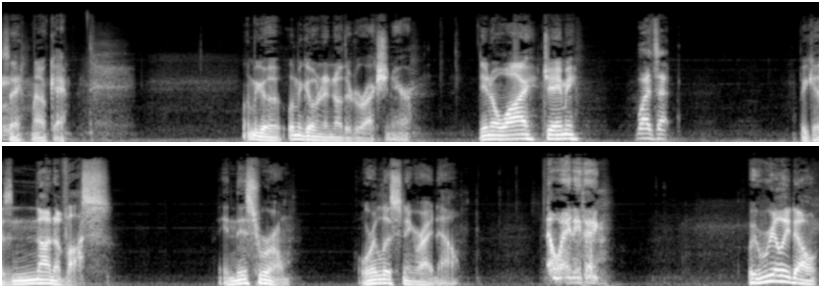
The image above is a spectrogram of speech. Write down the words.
say, okay, let me go. Let me go in another direction here. You know why, Jamie? Why is that? Because none of us in this room or listening right now know anything. We really don't.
